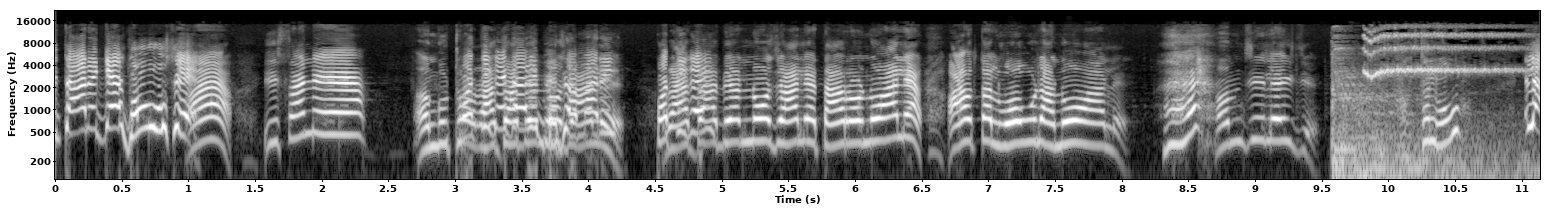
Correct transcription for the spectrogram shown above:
એ તારે ક્યાં જોવું છે? હા ઈ સને અંગૂઠો પતિ દે ભેજા મારી? રાધાબેન નો ચાલે તારો નો હાલે આવતલ વહુના નો હાલે. હે? સમજી લેજે. વહુ? એટલે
